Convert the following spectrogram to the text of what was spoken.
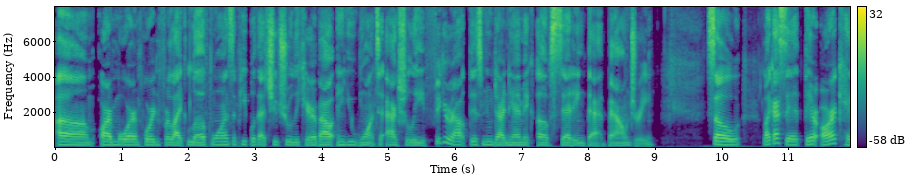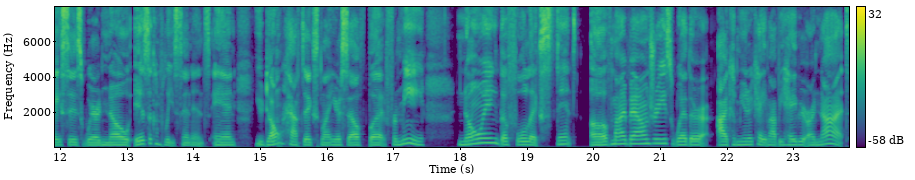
um, are more important for like loved ones and people that you truly care about and you want to actually figure out this new dynamic of setting that boundary. So, like I said, there are cases where no is a complete sentence and you don't have to explain yourself. But for me, knowing the full extent of my boundaries, whether I communicate my behavior or not,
